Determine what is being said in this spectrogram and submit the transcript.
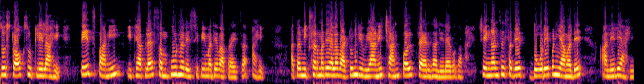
जो स्टॉक सुटलेला आहे तेच पाणी इथे आपल्या संपूर्ण रेसिपीमध्ये वापरायचं आहे. आता मिक्सरमध्ये याला वाटून घेऊया आणि छान पल्प तयार झालेला आहे बघा. शेंगांचे सगळे दोरे पण यामध्ये आलेले आहेत.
